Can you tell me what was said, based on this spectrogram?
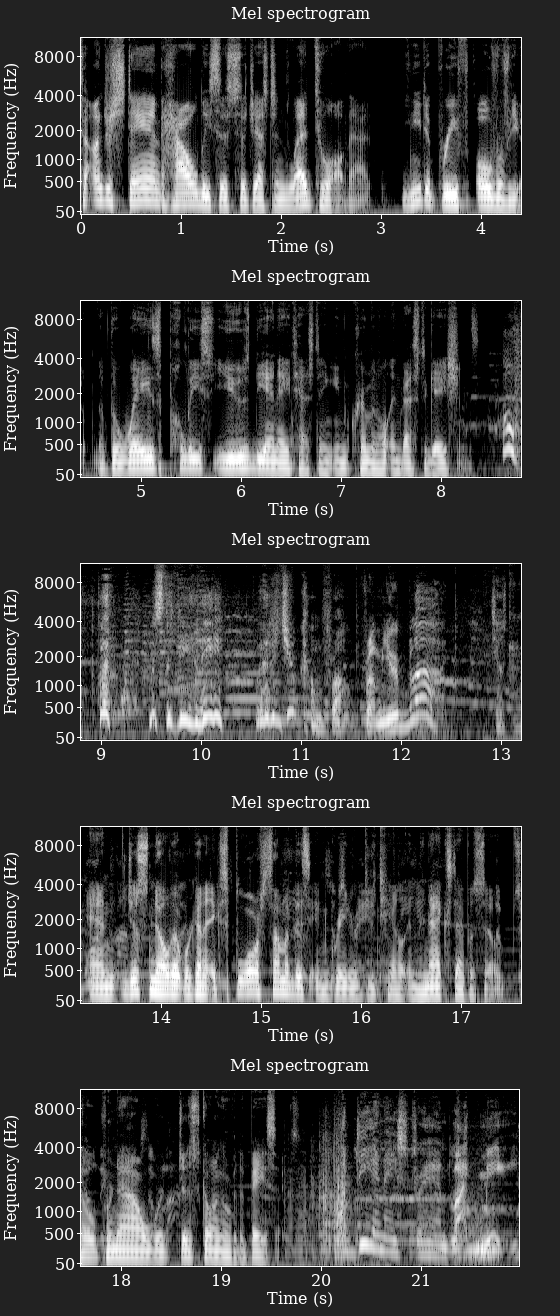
To understand how Lisa's suggestion led to all that, you need a brief overview of the ways police use DNA testing in criminal investigations. Oh, Mr. DNA, where did you come from? From your blood. Just And just know that we're going to explore some of this in greater detail in the next episode. So for now, we're just going over the basics. a DNA strand like me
